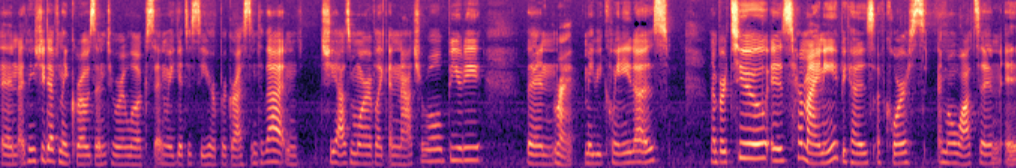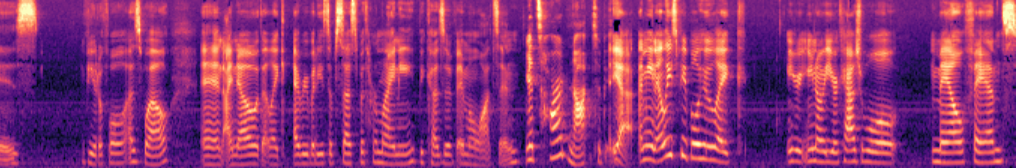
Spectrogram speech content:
And I think she definitely grows into her looks, and we get to see her progress into that. And she has more of like a natural beauty than Right. maybe Queenie does. Number two is Hermione because, of course, Emma Watson is beautiful as well. And I know that like everybody's obsessed with Hermione because of Emma Watson. It's hard not to be. Yeah, I mean, at least people who like, your you know, your casual male fans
